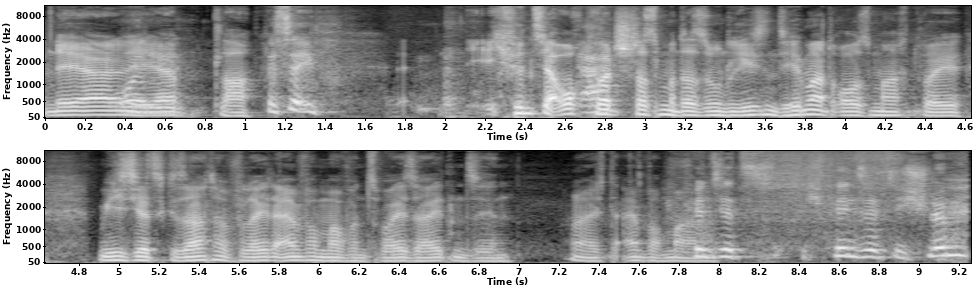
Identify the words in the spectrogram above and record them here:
Ja, ja, klar. Weißt du, ich, ich finde es ja auch ja. Quatsch, dass man da so ein Riesenthema draus macht, weil, wie ich es jetzt gesagt habe, vielleicht einfach mal von zwei Seiten sehen. Vielleicht einfach mal. Ich finde es jetzt, jetzt nicht schlimm.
